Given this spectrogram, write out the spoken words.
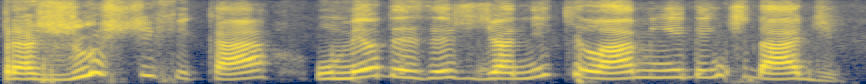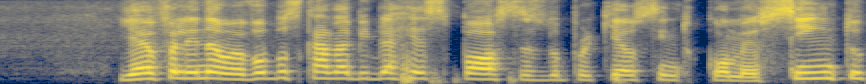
para justificar o meu desejo de aniquilar a minha identidade. E aí eu falei, não, eu vou buscar na Bíblia respostas do porquê eu sinto como eu sinto,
